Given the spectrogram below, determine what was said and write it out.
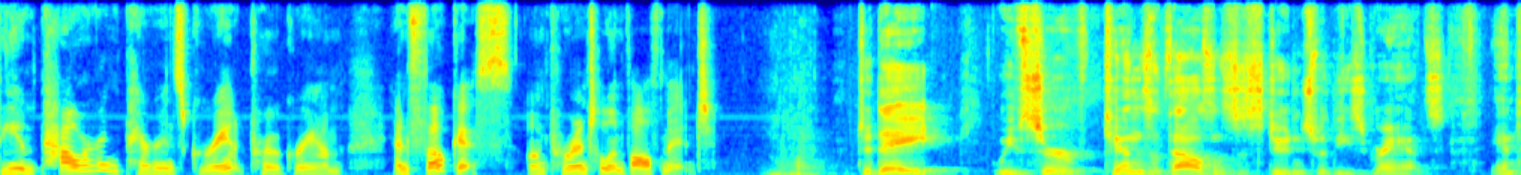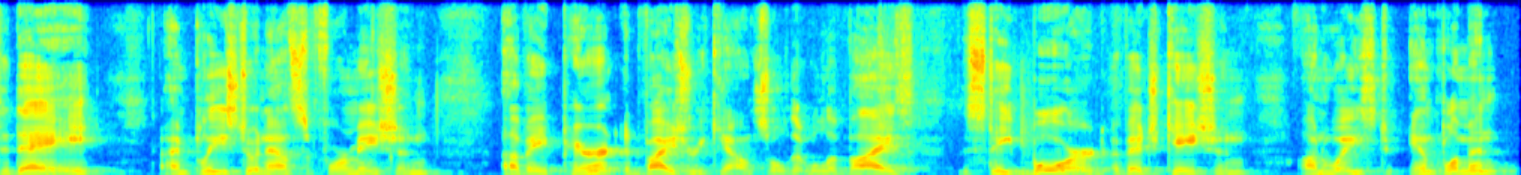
the Empowering Parents Grant Program and focus on parental involvement. To date, we've served tens of thousands of students with these grants. And today, I'm pleased to announce the formation of a parent advisory council that will advise the State Board of Education on ways to implement,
